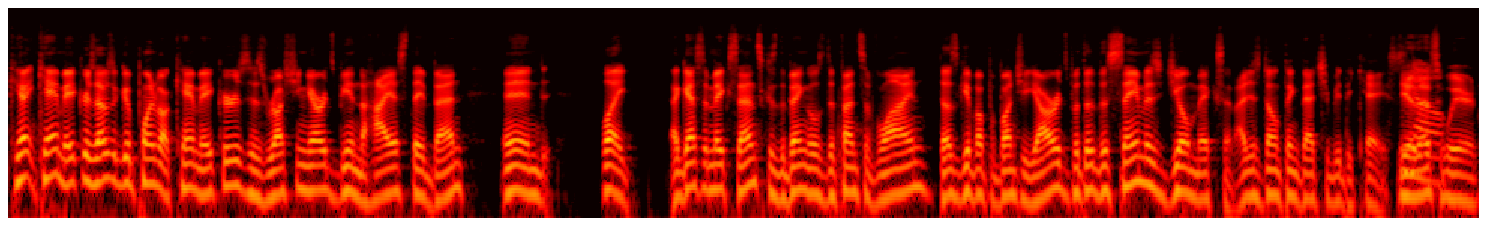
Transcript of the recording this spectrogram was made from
Cam Cam Akers, that was a good point about Cam Akers, his rushing yards being the highest they've been. And like I guess it makes sense because the Bengals defensive line does give up a bunch of yards, but they're the same as Joe Mixon. I just don't think that should be the case. Yeah, that's weird.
